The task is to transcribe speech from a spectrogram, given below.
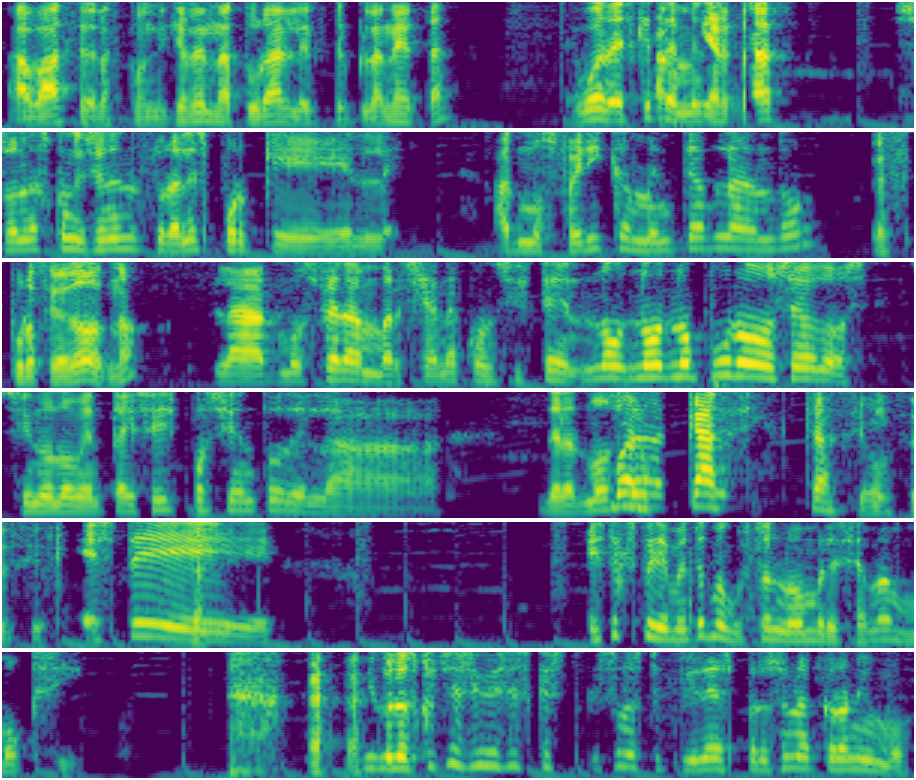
a base de las condiciones naturales del planeta. Bueno, es que también son, son, las condiciones naturales porque el, atmosféricamente hablando... Es puro CO2, ¿no? La atmósfera marciana consiste en, no, no, no puro CO2, sino 96% de la, de la atmósfera. Bueno, casi, casi, vamos a decir. Este, este experimento me gustó el nombre, se llama MOXIE. Digo, lo escuchas y dices que es, es, una estupidez, pero es un acrónimo.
